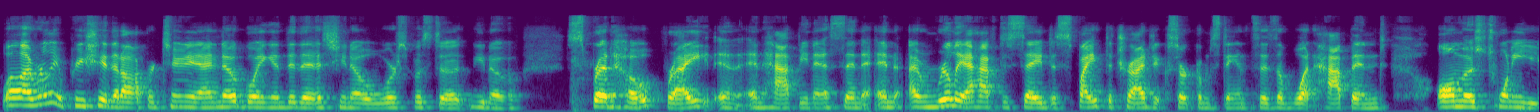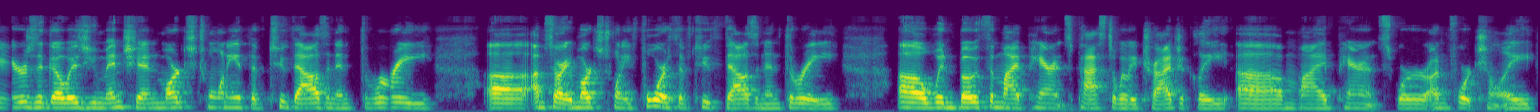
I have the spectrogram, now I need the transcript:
Well, I really appreciate that opportunity. I know going into this, you know, we're supposed to, you know, spread hope, right? And, and happiness. And, and, and really, I have to say, despite the tragic circumstances of what happened almost 20 years ago, as you mentioned, March 20th of 2003, uh, I'm sorry, March 24th of 2003, uh, when both of my parents passed away tragically. Uh, my parents were unfortunately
